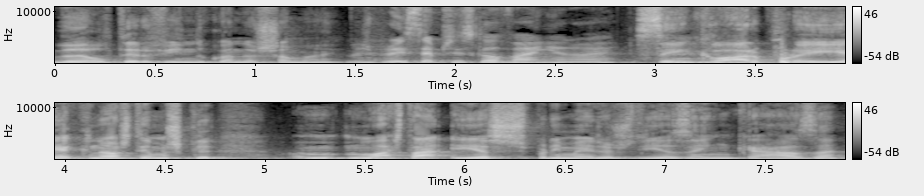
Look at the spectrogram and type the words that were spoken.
de ele ter vindo quando eu chamei. Mas para isso é preciso que ele venha, não é? Sim, claro, por aí é que nós temos que. Hum, lá está, esses primeiros dias em casa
